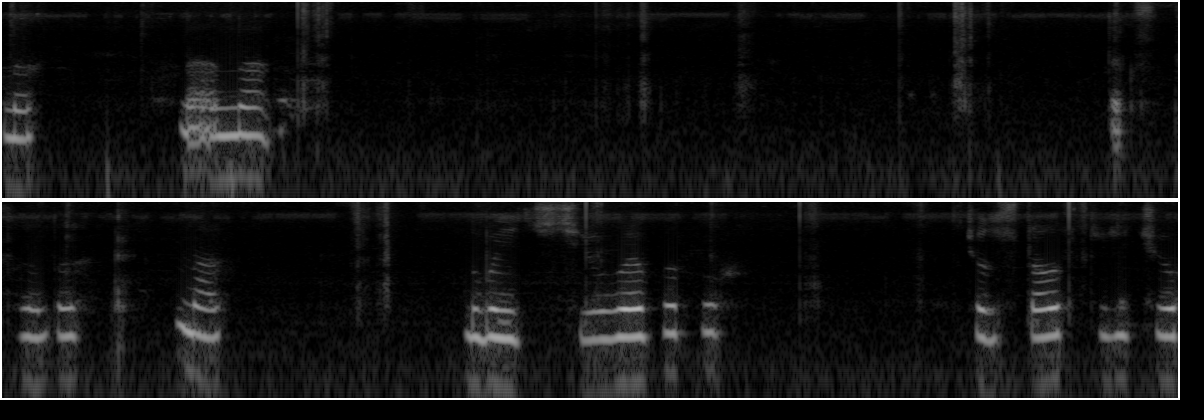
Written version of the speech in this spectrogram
на, на, на. Так, треба на. Думаю, цю виберу. Що zostało тоді чого?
